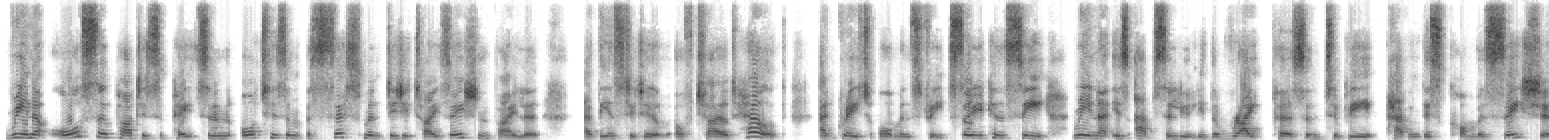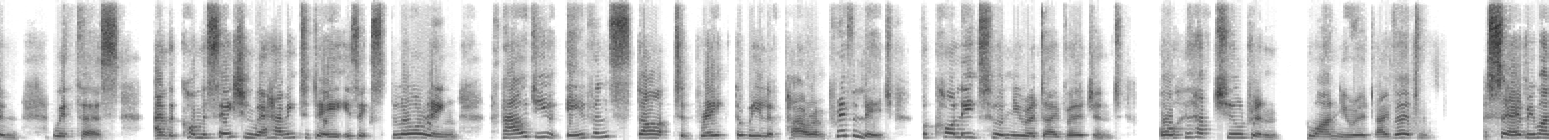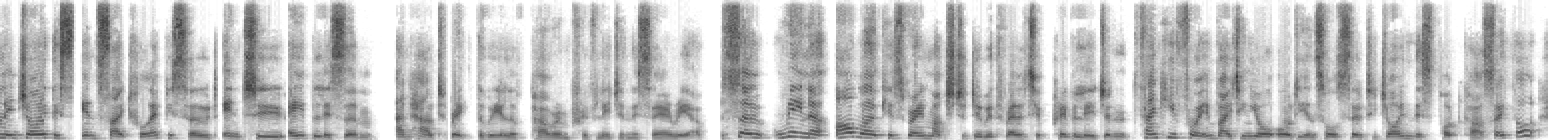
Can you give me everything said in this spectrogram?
Reena also participates in an autism assessment digitization pilot at the Institute of Child Health at Great Ormond Street. So you can see Reena is absolutely the right person to be having this conversation with us. And the conversation we're having today is exploring how do you even start to break the wheel of power and privilege for colleagues who are neurodivergent or who have children who are neurodivergent. So, everyone enjoyed this insightful episode into ableism and how to break the wheel of power and privilege in this area. So, Reena, our work is very much to do with relative privilege. And thank you for inviting your audience also to join this podcast. I thought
